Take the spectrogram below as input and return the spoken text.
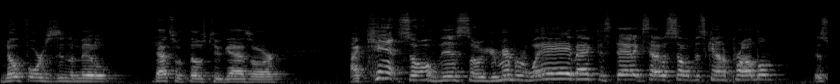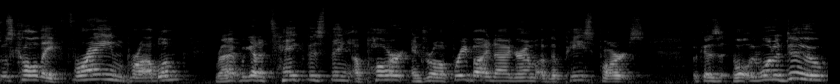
no forces in the middle. That's what those two guys are. I can't solve this, so you remember way back to statics how to solve this kind of problem? This was called a frame problem, right? We got to take this thing apart and draw a free body diagram of the piece parts because what we want to do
